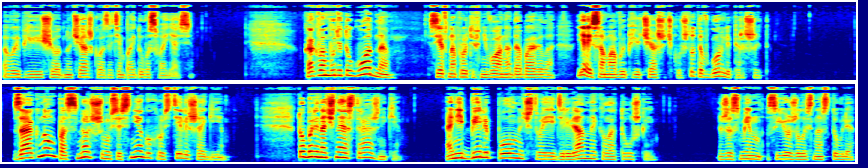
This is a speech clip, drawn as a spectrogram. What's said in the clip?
выпью еще одну чашку, а затем пойду во свояси». «Как вам будет угодно», — сев напротив него, она добавила, «я и сама выпью чашечку, что-то в горле першит». За окном по смерзшемуся снегу хрустели шаги. То были ночные стражники. Они били полночь своей деревянной колотушкой. Жасмин съежилась на стуле.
